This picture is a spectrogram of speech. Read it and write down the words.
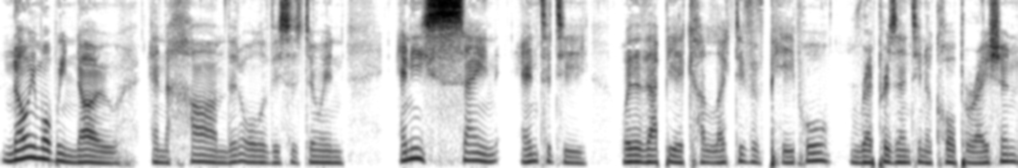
knowing what we know and the harm that all of this is doing, any sane entity, whether that be a collective of people representing a corporation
